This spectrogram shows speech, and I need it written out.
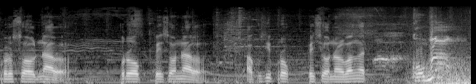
personal, profesional. Aku sih profesional banget. Goblok.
